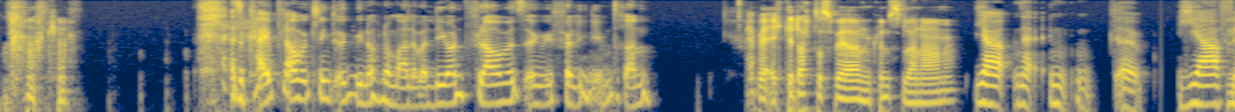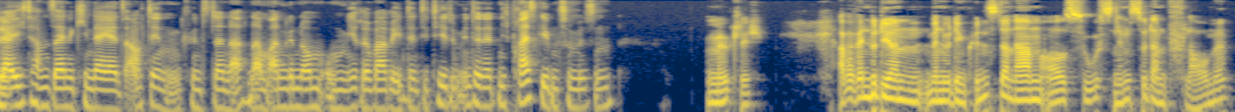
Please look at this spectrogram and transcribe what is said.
okay. Also Kai Pflaume klingt irgendwie noch normal, aber Leon Pflaume ist irgendwie völlig nebendran. Ich habe ja echt gedacht, das wäre ein Künstlername. Ja, ne, äh, ja, vielleicht nee. haben seine Kinder jetzt auch den Künstlernachnamen angenommen, um ihre wahre Identität im Internet nicht preisgeben zu müssen. Möglich. Aber wenn du dir, wenn du den Künstlernamen aussuchst, nimmst du dann Pflaume?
